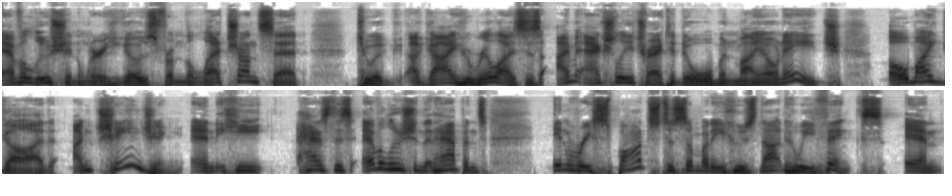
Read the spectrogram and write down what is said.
evolution where he goes from the lech on set to a, a, guy who realizes I'm actually attracted to a woman my own age. Oh my God, I'm changing. And he has this evolution that happens in response to somebody who's not who he thinks. And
